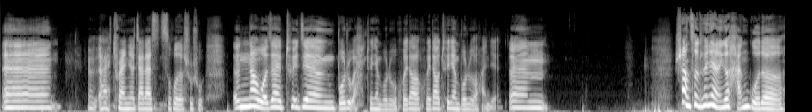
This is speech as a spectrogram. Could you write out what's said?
嗯，嗯 哎，突然间加带词货的输出，嗯，那我再推荐博主吧，推荐博主，回到回到推荐博主的环节。嗯，上次推荐了一个韩国的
